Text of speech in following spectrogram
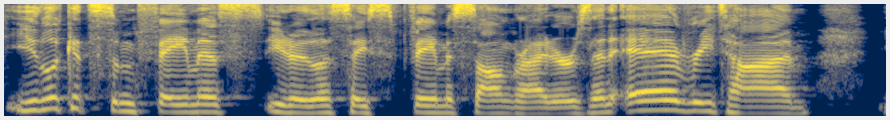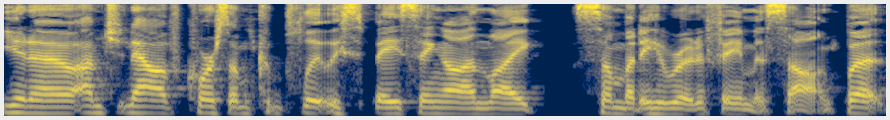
you look at some famous, you know, let's say famous songwriters, and every time, you know, I'm now, of course, I'm completely spacing on like somebody who wrote a famous song, but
